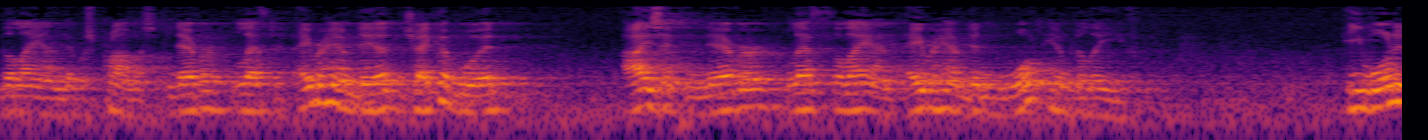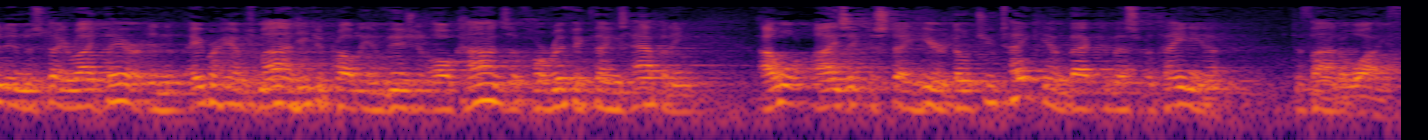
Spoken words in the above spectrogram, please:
the land that was promised, never left it. Abraham did, Jacob would. Isaac never left the land. Abraham didn't want him to leave. He wanted him to stay right there. In Abraham's mind, he could probably envision all kinds of horrific things happening. I want Isaac to stay here. Don't you take him back to Mesopotamia to find a wife.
